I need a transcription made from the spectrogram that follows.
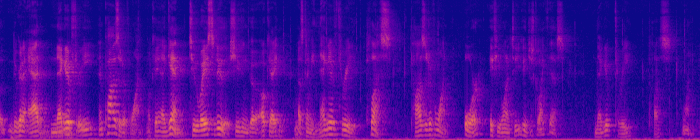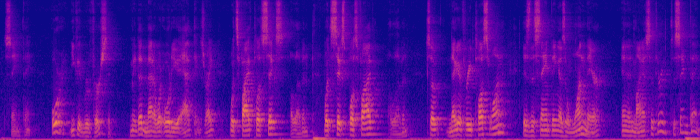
Are going to add negative 3 and positive 1. Okay? Again, two ways to do this. You can go, okay, that's going to be negative 3 plus positive 1. Or, if you wanted to, you could just go like this. Negative 3 plus 1. Same thing. Or you could reverse it. I mean, it doesn't matter what order you add things, right? What's 5 plus 6? 11. What's 6 plus 5? 11. So negative 3 plus 1 is the same thing as a 1 there, and then minus a 3. It's the same thing.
